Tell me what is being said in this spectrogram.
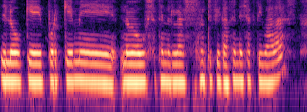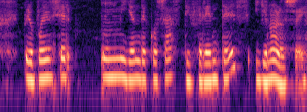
de lo que por qué me, no me gusta tener las notificaciones activadas, pero pueden ser un millón de cosas diferentes y yo no lo sé,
